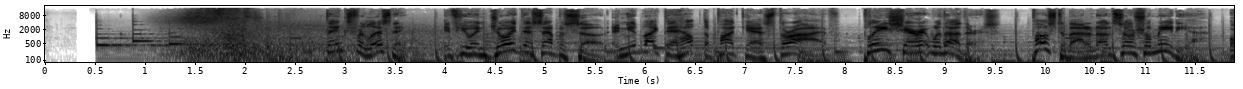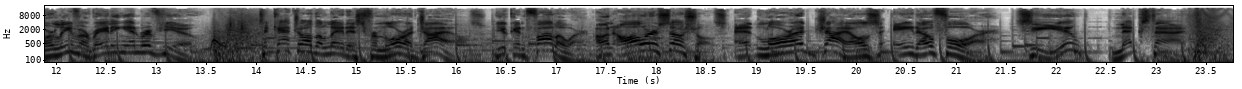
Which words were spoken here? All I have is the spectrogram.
Thanks for listening. If you enjoyed this episode and you'd like to help the podcast thrive, please share it with others. Post about it on social media or leave a rating and review. To catch all the latest from Laura Giles, you can follow her on all her socials at Laura Giles 804. See you next time.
